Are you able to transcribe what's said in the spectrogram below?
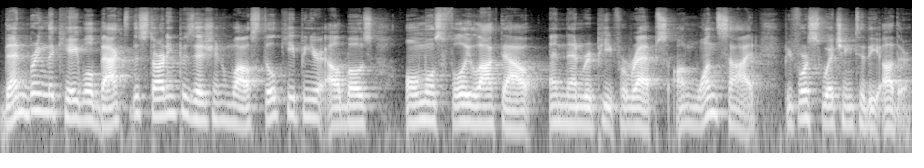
Then bring the cable back to the starting position while still keeping your elbows almost fully locked out, and then repeat for reps on one side before switching to the other.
